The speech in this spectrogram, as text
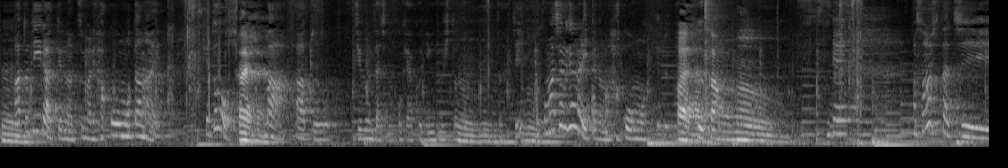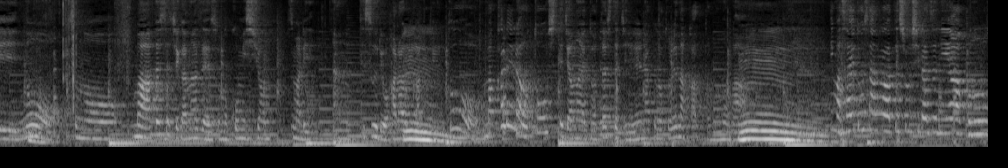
たり、うん。アートディーラーっていうのはつまり箱を持たないけど、はいはい。まあアートを自分たちの顧客に売る人たち、うんうんうん。コマーシャルギャラリーっていうのは箱を持ってる、はいはい。空間を持ってる。うん。で、まあ、その人たちの,、そのまあ、私たちがなぜそのコミッションつまりあの手数料を払うかっていうと、まあ、彼らを通してじゃないと私たちに連絡が取れなかったものが、うん。今斉藤さんが私を知らずにあこの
